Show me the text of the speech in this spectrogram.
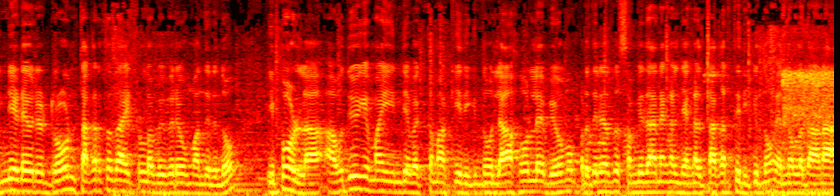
ഇന്ത്യയുടെ ഒരു ഡ്രോൺ തകർത്തതായിട്ടുള്ള വിവരവും വന്നിരുന്നു. ഇപ്പോൾ ഔദ്യോഗികമായി ഇന്ത്യ വ്യക്തമാക്കിയിരിക്കുന്നു. ലാഹോറിലെ വ്യോമ പ്രതിരോധ സംവിധാനങ്ങൾ ഞങ്ങൾ തകർത്തിരിക്കുന്നു എന്നുള്ളതാണ്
